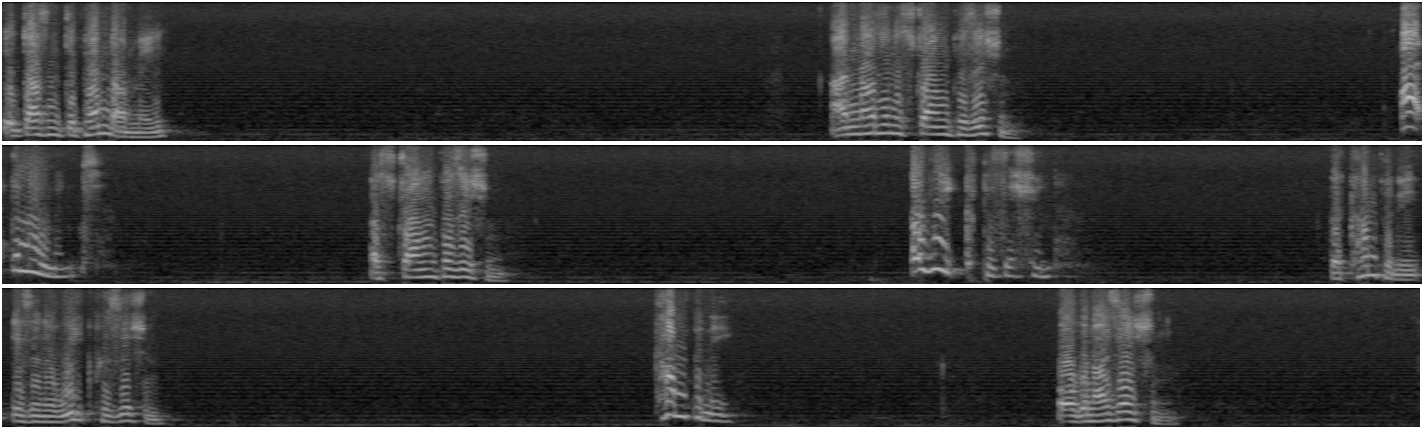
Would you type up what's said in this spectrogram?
It doesn't depend on me. I'm not in a strong position. At the moment, A strong position. a weak position. The company is in a weak position. Company. Organization.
